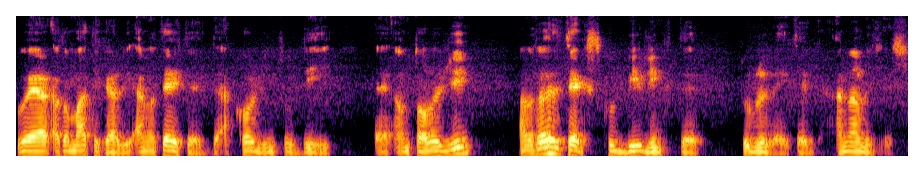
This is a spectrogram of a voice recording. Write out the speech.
were automatically annotated according to the uh, ontology, annotated text could be linked to related analysis.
